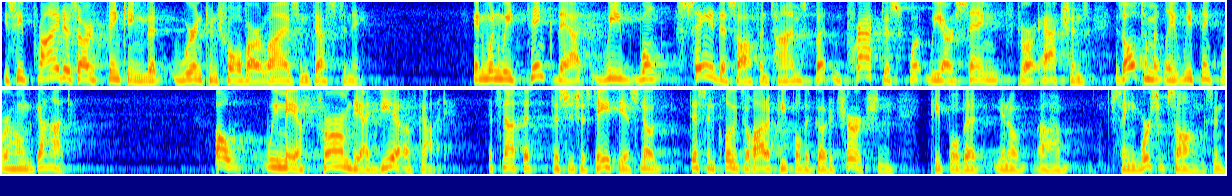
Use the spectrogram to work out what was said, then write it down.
You see, pride is our thinking that we're in control of our lives and destiny. And when we think that, we won't say this oftentimes, but in practice, what we are saying through our actions is ultimately we think we're own God. Oh, we may affirm the idea of God. It's not that this is just atheists. No, this includes a lot of people that go to church and people that, you know, uh, sing worship songs. And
